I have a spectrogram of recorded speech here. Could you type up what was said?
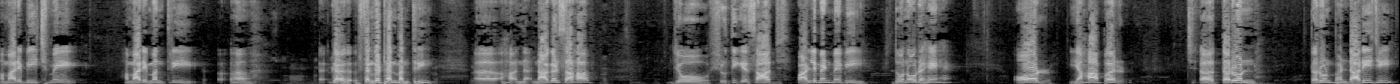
हमारे बीच में हमारे मंत्री संगठन मंत्री नागर साहब, जो श्रुति के साथ पार्लियामेंट में भी दोनों रहे हैं और यहाँ पर तरुण तरुण भंडारी जी,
